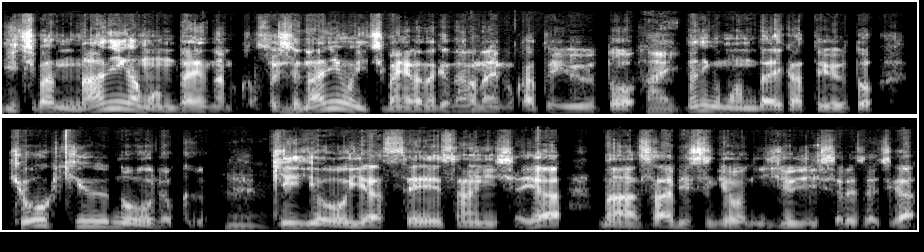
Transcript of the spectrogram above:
一番何が問題なのか、そして何を一番やらなきゃならないのかというと、はい、何が問題かというと供給能力、企業や生産者や、まあ、サービス業に従事している人たちが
